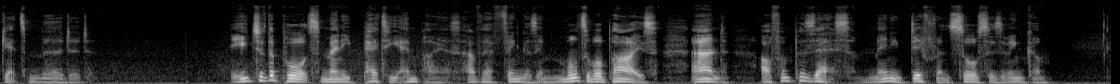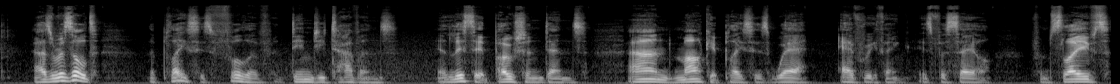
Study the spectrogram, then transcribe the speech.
gets murdered. Each of the port's many petty empires have their fingers in multiple pies and often possess many different sources of income. As a result, the place is full of dingy taverns, illicit potion dens, and marketplaces where everything is for sale, from slaves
